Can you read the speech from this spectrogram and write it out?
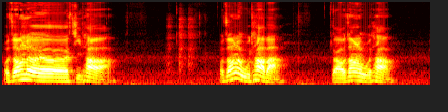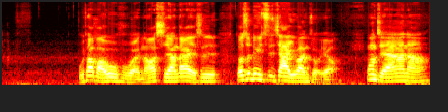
我装了几套啊？我装了五套吧，对吧？我装了五套，五套保护符文，然后血量大概也是都是绿字加一万左右。梦姐安安啊，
